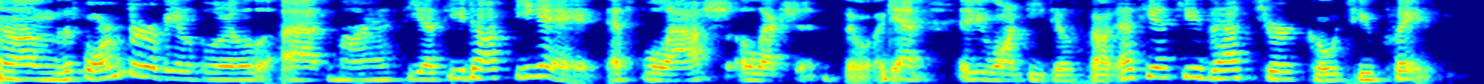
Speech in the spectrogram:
Um, the forms are available at myscsu.ca slash elections. So again, if you want details about SCSU, that's your go-to place.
